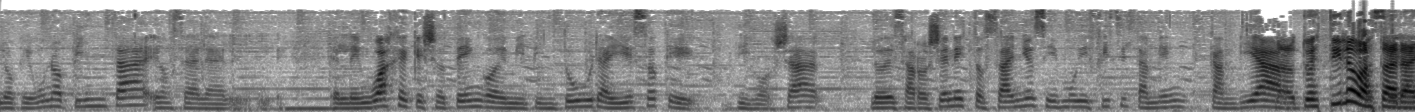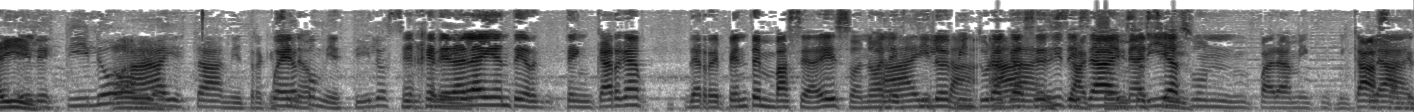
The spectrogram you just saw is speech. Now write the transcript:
lo que uno pinta, eh, o sea, la- el, el lenguaje que yo tengo de mi pintura y eso que, digo, ya lo desarrollé en estos años y es muy difícil también cambiar. Claro, tu estilo va a O sea, estar ahí. El estilo, Obvio. ahí está, mientras que Bueno, sea con mi estilo. En general alguien te, te encarga de repente en base a eso, ¿no? Al Ahí estilo está. de pintura que Ah, haces y te dice, ay, me harías sí. un para mi, mi casa, Claro, qué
